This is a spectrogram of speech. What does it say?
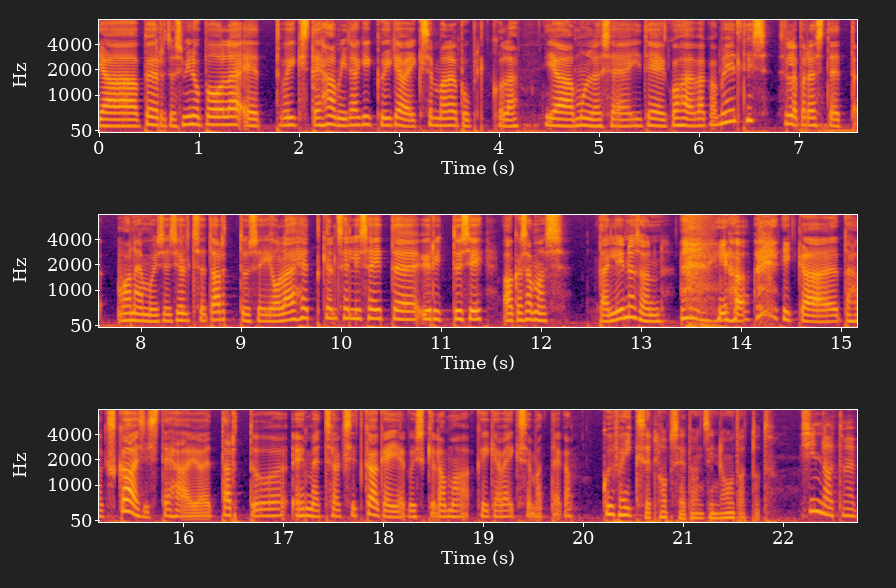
ja pöördus minu poole, et võiks teha midagi kõige väiksemale publikule ja mulle see idee kohe väga meeldis, sellepärast et Vanemuises ja üldse Tartus ei ole hetkel selliseid äh, üritusi, aga samas Tallinnas on ja ikka tahaks ka siis teha ju, et Tartu emmed saaksid ka käia kuskil oma kõige väiksematega. kui väiksed lapsed on sinna oodatud? sinna ootame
